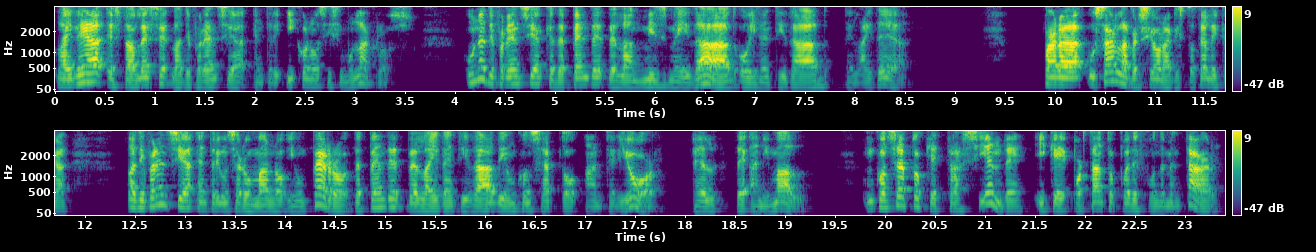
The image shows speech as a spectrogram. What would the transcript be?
la idea establece la diferencia entre íconos y simulacros, una diferencia que depende de la mismeidad o identidad de la idea. Para usar la versión aristotélica, la diferencia entre un ser humano y un perro depende de la identidad de un concepto anterior, el de animal, un concepto que trasciende y que por tanto puede fundamentar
